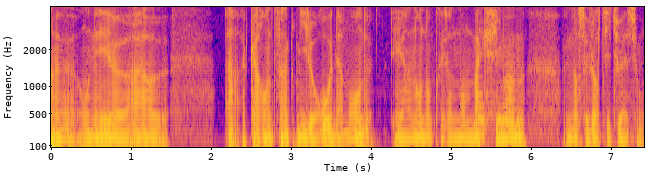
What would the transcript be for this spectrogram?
euh, on est euh, à, à, 45 000 euros d'amende et un an d'emprisonnement maximum, dans ce genre de situation.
